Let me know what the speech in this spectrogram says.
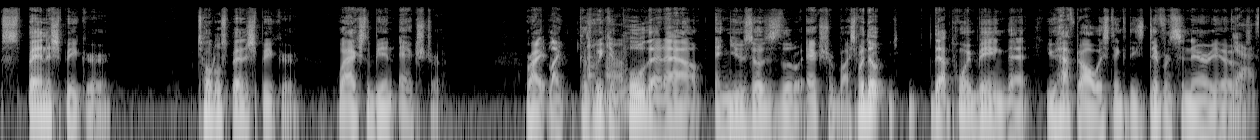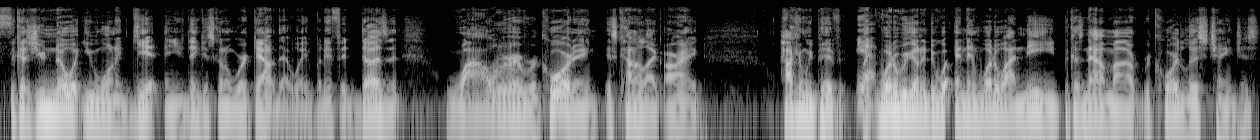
Spanish speaker, total Spanish speaker, will actually be an extra. Right, like because we Uh-huh. can pull that out and use those as little extra bites. But th- that point being that you have to always think of these different scenarios Yes. because you know what you want to get and you think it's going to work out that way. But if it doesn't, while we're recording, it's kind of like, all right, how can we pivot? Yeah. Like, what are we going to do? And then what do I need? Because now my record list changes,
